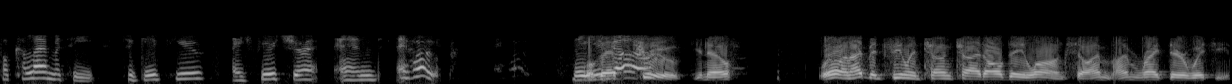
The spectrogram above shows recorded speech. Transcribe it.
for calamity, to give you a future and a hope. There well, you that's go. true. You know. Well, and I've been feeling tongue-tied all day long, so I'm I'm right there with you.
